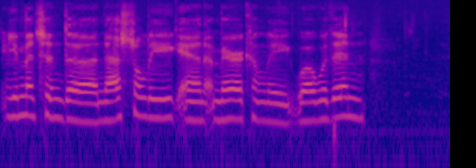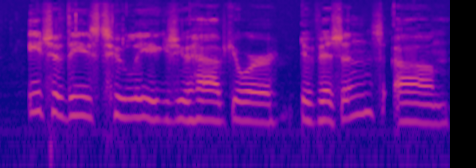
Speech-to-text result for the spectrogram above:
you mentioned the National League and American League. Well, within each of these two leagues, you have your divisions. Um,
